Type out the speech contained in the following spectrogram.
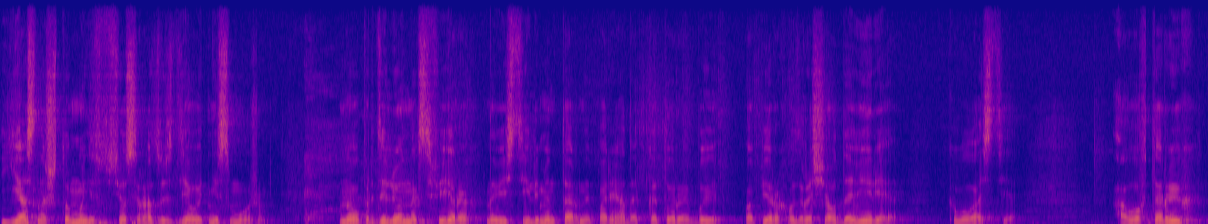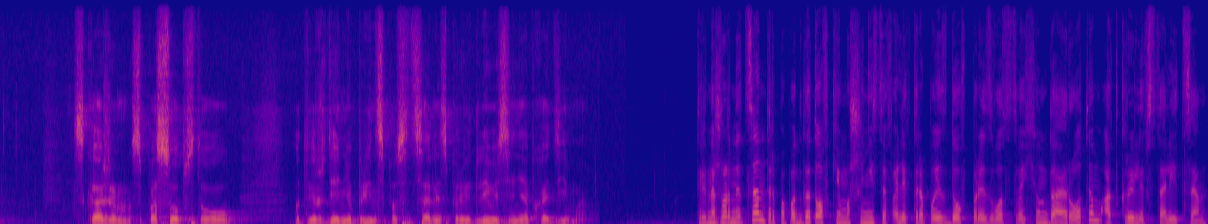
Ясно, что мы все сразу сделать не сможем. Но в определенных сферах навести элементарный порядок, который бы, во-первых, возвращал доверие к власти – а во-вторых, скажем, способствовал утверждению принципа социальной справедливости необходимо. Тренажерный центр по подготовке машинистов электропоездов производства Hyundai Rotem открыли в столице.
